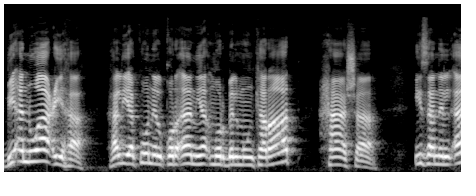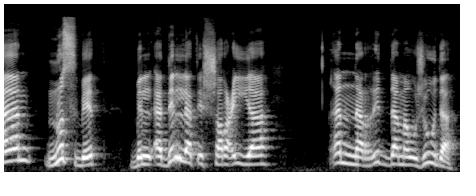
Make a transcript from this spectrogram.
بأنواعها؟ هل يكون القرآن يأمر بالمنكرات؟ حاشا. اذا الآن نثبت بالأدلة الشرعية أن الرده موجودة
